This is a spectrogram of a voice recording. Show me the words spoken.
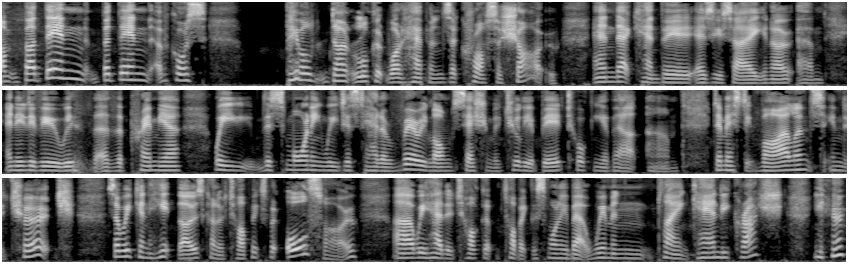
Um, but then, but then, of course. People don't look at what happens across a show, and that can be, as you say, you know, um, an interview with uh, the premier. We this morning we just had a very long session with Julia Baird talking about um, domestic violence in the church, so we can hit those kind of topics. But also, uh, we had a topic topic this morning about women playing Candy Crush, you know,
